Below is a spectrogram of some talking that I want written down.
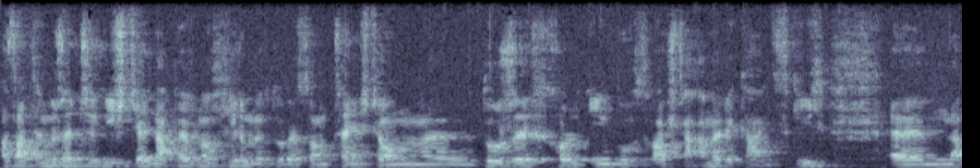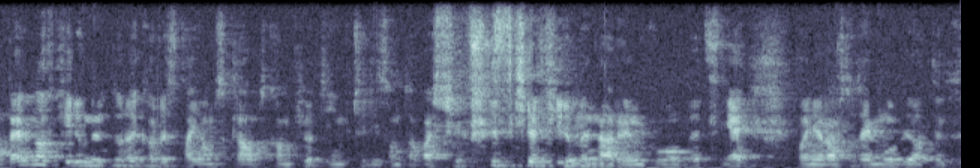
a zatem rzeczywiście na pewno firmy, które są częścią e, dużych holdingów, zwłaszcza amerykańskich, e, na pewno firmy, które korzystają z cloud computing, czyli są to właściwie wszystkie firmy na rynku obecnie, ponieważ tutaj mówię o tych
